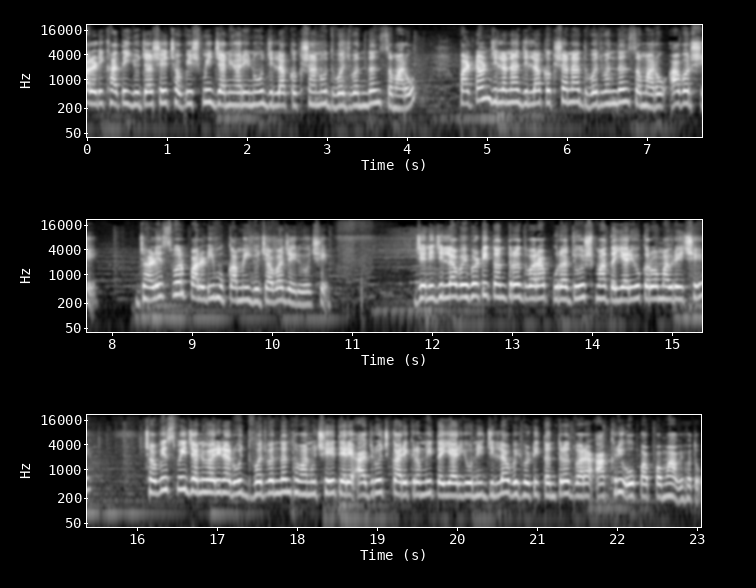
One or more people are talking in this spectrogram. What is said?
પાલડી ખાતે યોજાશે છવ્વીસમી જાન્યુઆરીનો જિલ્લા કક્ષાનો ધ્વજવંદન સમારોહ. પાટણ જિલ્લાના જિલ્લા કક્ષાના ધ્વજવંદન સમારોહ આ વર્ષે જાડેશ્વર પાલડી મુકામે યોજાવા જઈ રહ્યો છે. જેની જિલ્લા વહીવટી તંત્ર દ્વારા પૂરા જોશમાં તૈયારીઓ કરવામાં આવી રહી છે. છવ્વીસમી જાન્યુઆરીના રોજ ધ્વજવંદન થવાનું છે ત્યારે આજરોજ કાર્યક્રમની તૈયારીઓને જિલ્લા તંત્ર દ્વારા આખરી ઓપ આપવામાં આવ્યો હતો.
